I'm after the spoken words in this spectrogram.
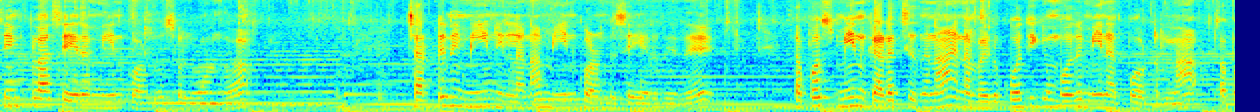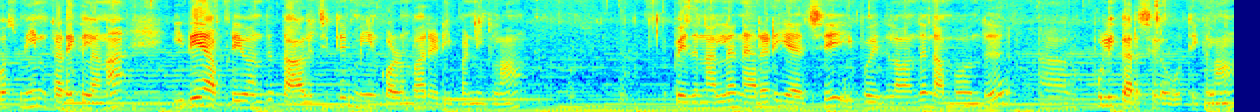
சிம்பிளாக செய்கிற மீன் குழம்பு சொல்லுவாங்க. சட்டுன்னு மீன் இல்லைன்னா மீன் குழம்பு செய்கிறது இது. சப்போஸ் மீன் கிடச்சிதுன்னா நம்ம இது கொதிக்கும் போது மீனை போட்டுடலாம். சப்போஸ் மீன் கிடைக்கலனா இதே அப்படியே வந்து தாளிச்சிட்டு மீன் குழம்பா ரெடி பண்ணிக்கலாம். இப்போ இது நல்லா நிரடியாச்சு. இப்போ இதில் வந்து நம்ம வந்து புளி கரைசலை ஊற்றிக்கலாம்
